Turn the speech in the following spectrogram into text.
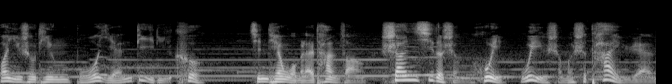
欢迎收听博言地理课。今天我们来探访山西的省会为什么是太原。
